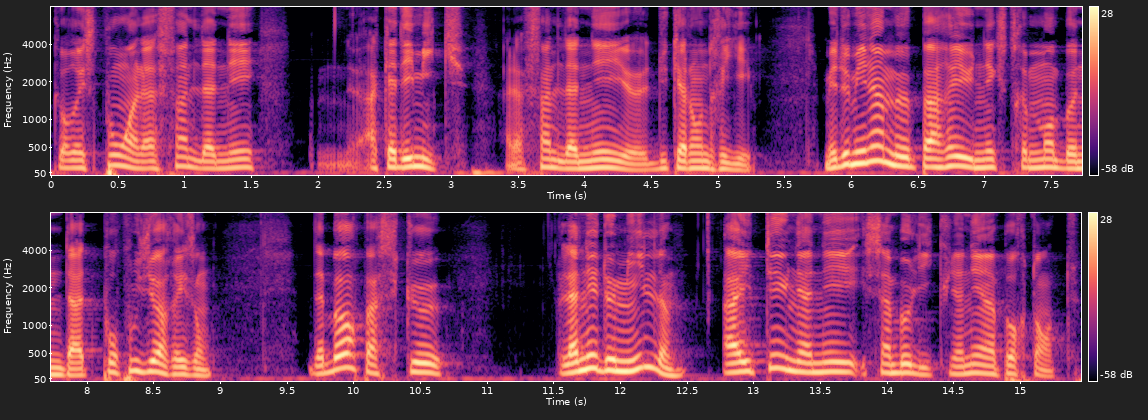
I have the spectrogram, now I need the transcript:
correspond à la fin de l'année euh, académique, à la fin de l'année euh, du calendrier. Mais 2001 me paraît une extrêmement bonne date pour plusieurs raisons. D'abord parce que l'année 2000 a été une année symbolique, une année importante.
